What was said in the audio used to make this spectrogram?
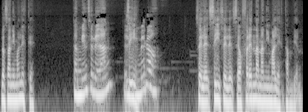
¿Los animales qué? También se le dan? ¿El Sí. primero? Se le, sí, se, le, se ofrendan animales también.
